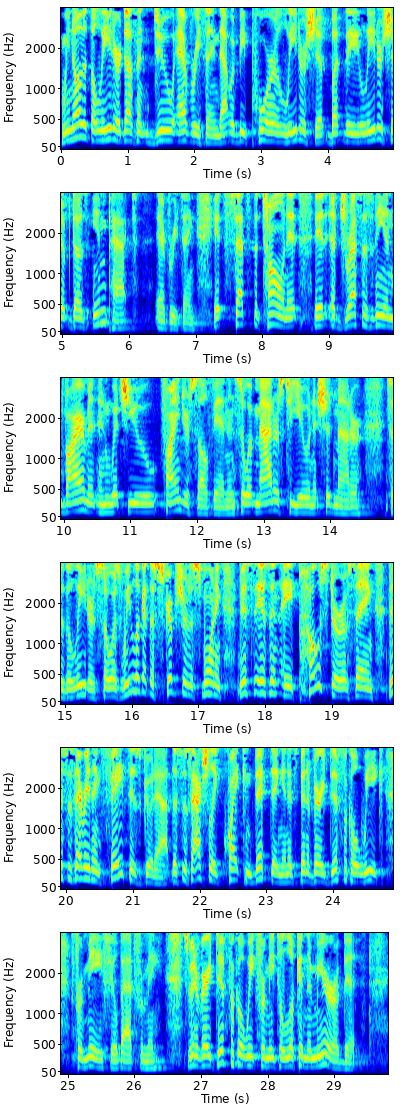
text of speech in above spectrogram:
We know that the leader doesn't do everything. That would be poor leadership, but the leadership does impact everything. It sets the tone. It, it addresses the environment in which you find yourself in. And so it matters to you and it should matter to the leaders. So as we look at the scripture this morning, this isn't a poster of saying this is everything faith is good at. This is actually quite convicting and it's been a very difficult week for me. Feel bad for me. It's been a very difficult week for me to look in the mirror a bit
